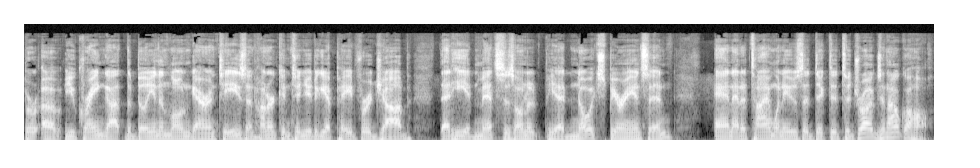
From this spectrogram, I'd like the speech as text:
uh, Ukraine got the billion in loan guarantees, and Hunter continued to get paid for a job that he admits his own he had no experience in, and at a time when he was addicted to drugs and alcohol.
